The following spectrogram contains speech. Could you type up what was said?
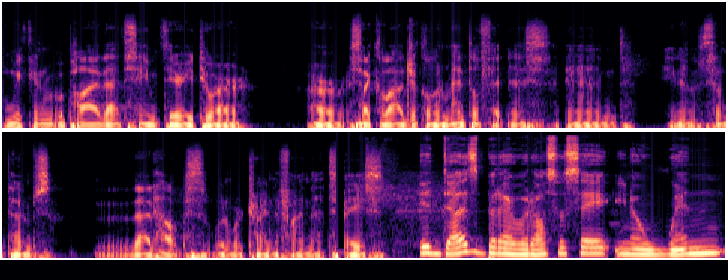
we can apply that same theory to our our psychological or mental fitness, and you know sometimes that helps when we're trying to find that space. It does, but I would also say, you know, when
